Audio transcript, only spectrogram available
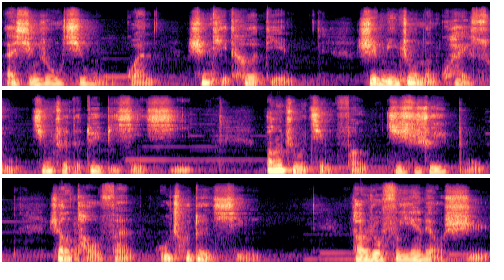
来形容其五官、身体特点，使民众能快速、精准的对比信息，帮助警方及时追捕，让逃犯无处遁形。倘若敷衍了事、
